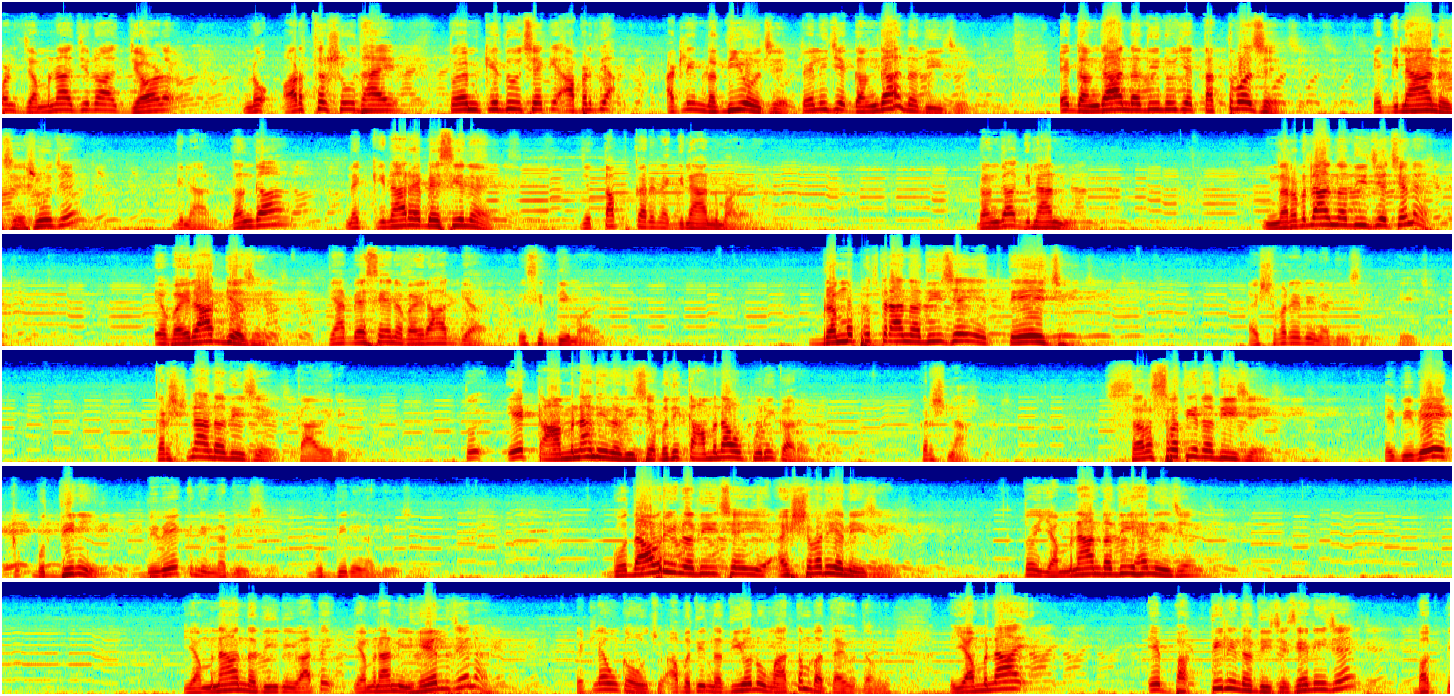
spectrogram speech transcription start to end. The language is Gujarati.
પણ જમનાજીનો આ જળનો અર્થ શું થાય? તો એમ કીધું છે કે આપણે ત્યાં આટલી નદીઓ છે. પેલી જે ગંગા નદી છે, એ ગંગા નદીનું જે તત્વ છે, એ જ્ઞાન છે. શું છે? જ્ઞાન. ગંગા ને કિનારે બેસીને જે તપ કરીને જ્ઞાન મળે. ગંગા જ્ઞાન નર્મદા નદી જે છે ને, એ વૈરાગ્ય છે. ત્યાં બેસે એને વૈરાગ્યની સિદ્ધિ મળે. બ્રહ્મપુત્રા નદી છે, એ તેજ. ઐશ્વર્યની નદી છે તેજ કૃષ્ણા નદી છે, કાવેરી. તો એ કામનાની નદી છે, બધી કામનાઓ પૂરી કરે. કૃષ્ણા. સરસ્વતી નદી છે, એ વિવેક બુદ્ધિની, વિવેકની નદી છે, બુદ્ધિની નદી છે. ગોદાવરી નદી છે, એ ઐશ્વર્યની છે. તો યમુના નદી હેની છે. યમુના નદીની વાત, યમુનાની હેલ છે ને? એટલે હું કહું છું, આ બધી નદીઓનું માતમ બતાવ્યું તમને. યમુના એ ભક્તિની નદી છે. શેની છે? ભક્તિ.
